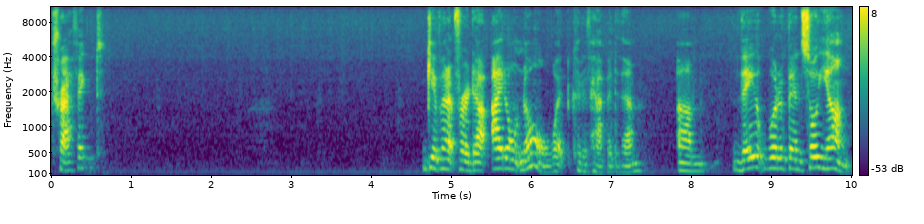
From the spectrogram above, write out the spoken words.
trafficked, given up for a dog, I don't know what could have happened to them. Um, they would have been so young,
